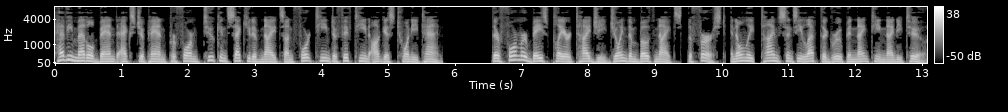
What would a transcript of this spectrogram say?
Heavy metal band X Japan performed two consecutive nights on 14 to 15 August 2010. Their former bass player Taiji joined them both nights, the first, and only, time since he left the group in 1992.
